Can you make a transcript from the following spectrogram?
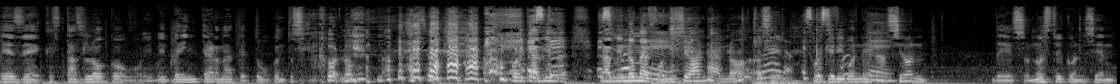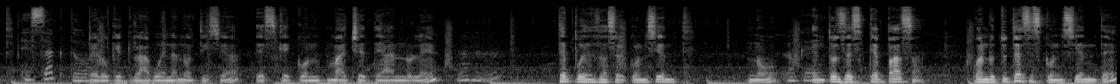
es de que estás loco, güey, ve, internate tú con tu psicóloga, ¿no? Así, porque a mí, no, a mí no me funciona, ¿no? Así, Claro, que porque vivo en negación de eso, no estoy consciente. Exacto. Pero que la buena noticia es que con macheteándole te puedes hacer consciente, ¿no? Entonces, ¿qué pasa? Cuando tú te haces consciente,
